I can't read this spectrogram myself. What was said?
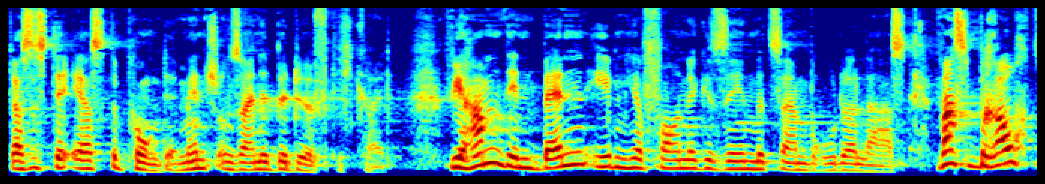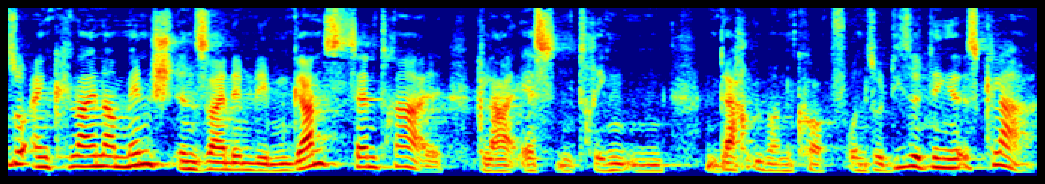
Das ist der erste Punkt, der Mensch und seine Bedürftigkeit. Wir haben den Ben eben hier vorne gesehen mit seinem Bruder Lars. Was braucht so ein kleiner Mensch in seinem Leben? Ganz zentral. Klar, essen, trinken, ein Dach über dem Kopf und so diese Dinge ist klar.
